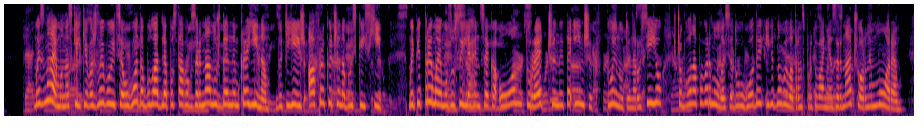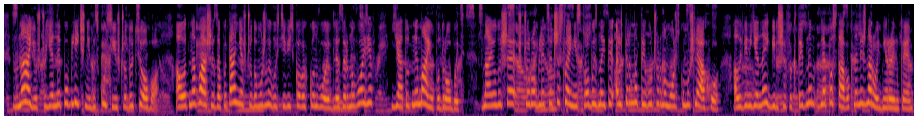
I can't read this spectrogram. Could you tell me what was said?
Ми знаємо, наскільки важливою ця угода була для поставок зерна нужденним країнам до тієї ж Африки чи на Близький Схід. Ми підтримаємо зусилля генсека ООН, Туреччини та інших вплинути на Росію, щоб вона повернулася до угоди і відновила транспортування зерна Чорним морем. Знаю, що є непублічні дискусії щодо цього. А от на ваше запитання щодо можливості військових конвоїв для зерновозів, я тут не маю подробиць. Знаю лише, що робляться численні спроби знайти альтернативу чорноморському шляху, але він є найбільш ефективним для поставок на міжнародні ринки.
